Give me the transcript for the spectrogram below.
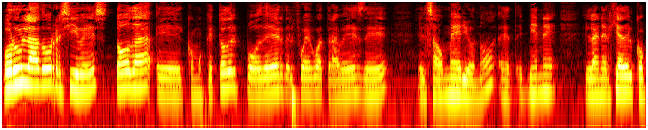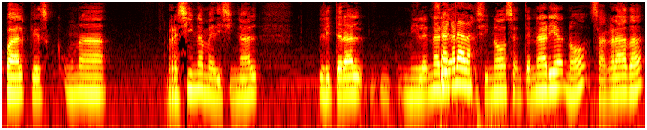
Por un lado recibes toda, eh, como que todo el poder del fuego a través de el saumerio, ¿no? Eh, viene la energía del copal, que es una resina medicinal literal milenaria, sagrada. si no centenaria, ¿no? Sagrada,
